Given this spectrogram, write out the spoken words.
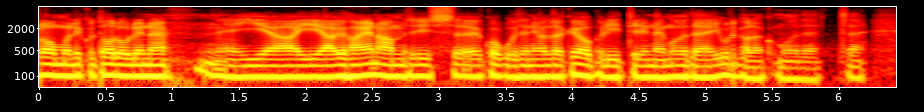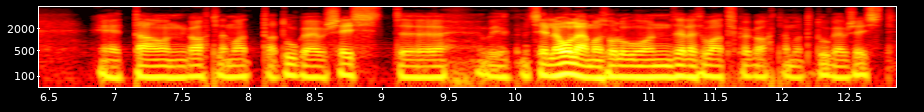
loomulikult oluline ja, ja üha enam siis kogu see nii-öelda geopoliitiline mõõde, julgeolekumõõde, et et ta on kahtlemata tugev žest või ütleme, et selle olemasolu on selles vaates ka kahtlemata tugev žest.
